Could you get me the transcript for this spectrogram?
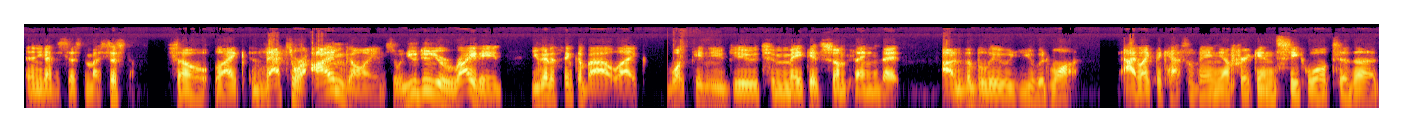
and then you got the system by system. So like that's where I'm going. So when you do your writing, you got to think about like what can you do to make it something that out of the blue you would want. I like the Castlevania freaking sequel to the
